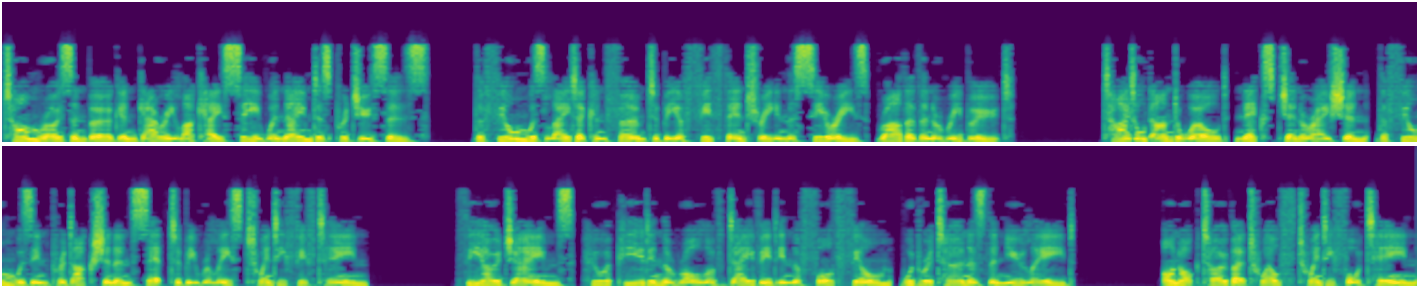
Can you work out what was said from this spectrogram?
Tom Rosenberg and Gary Lucchesi were named as producers. The film was later confirmed to be a fifth entry in the series, rather than a reboot. Titled Underworld – Next Generation, the film was in production and set to be released 2015. Theo James, who appeared in the role of David in the fourth film, would return as the new lead. On October 12, 2014,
